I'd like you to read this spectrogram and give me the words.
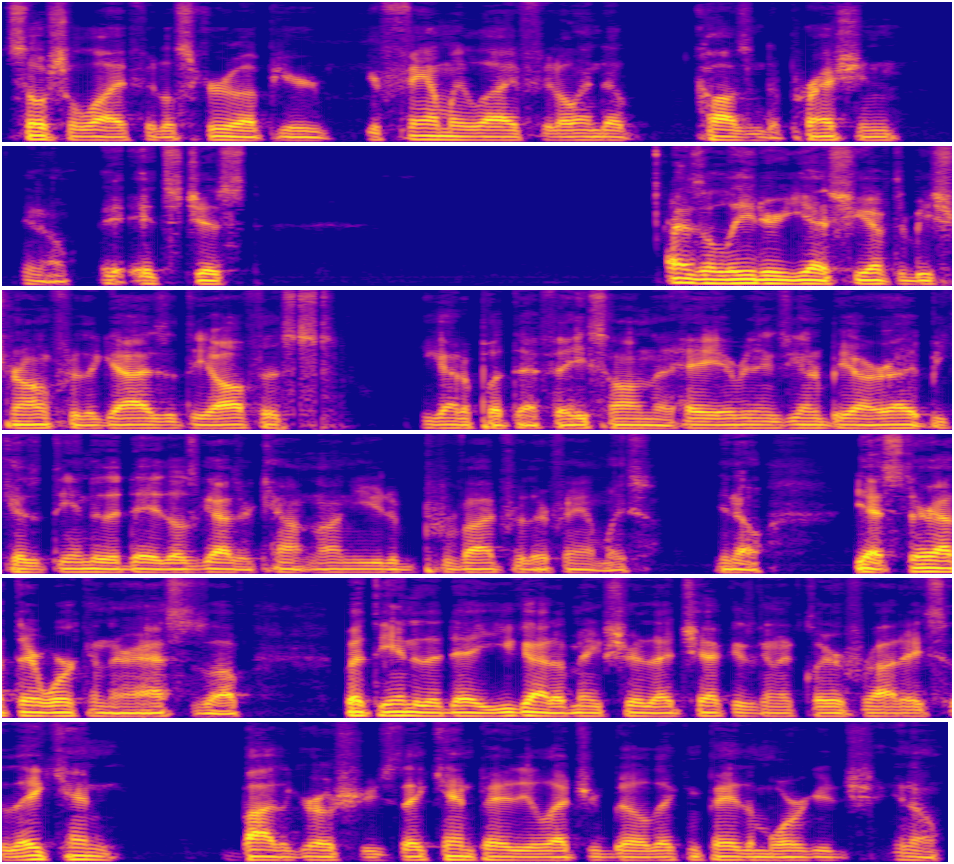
social life. It'll screw up your your family life. It'll end up causing depression. You know, it, it's just as a leader, yes, you have to be strong for the guys at the office. You got to put that face on that. Hey, everything's going to be all right because at the end of the day, those guys are counting on you to provide for their families. You know, yes, they're out there working their asses off, but at the end of the day, you got to make sure that check is going to clear Friday so they can buy the groceries, they can pay the electric bill, they can pay the mortgage. You know,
